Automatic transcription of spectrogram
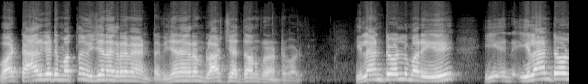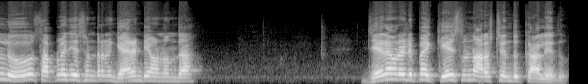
వాడు టార్గెట్ మొత్తం విజయనగరమే అంట. విజయనగరం బ్లాస్ట్ చేద్దాం అనుకున్నాడు వాడు. ఇలాంటి వాళ్ళు మరి ఇలాంటి వాళ్ళు సప్లై చేసి ఉంటారని గ్యారంటీ ఏమైనా ఉందా? జయరామ్ రెడ్డిపై కేసులను అరెస్ట్ ఎందుకు కాలేదు?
